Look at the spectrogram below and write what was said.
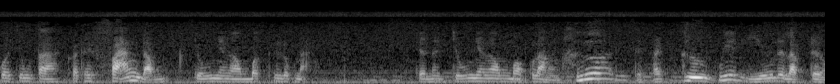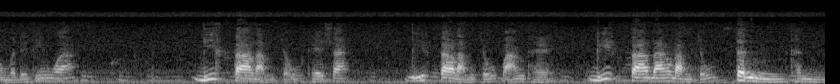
của chúng ta có thể phản động chủ nhân ông bất cứ lúc nào. Cho nên chủ nhân ông một lần hứa thì phải cương quyết giữ để lập trường mà để tiến hóa. Biết ta làm chủ thể xác, biết ta làm chủ bản thể, biết ta đang làm chủ tình hình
